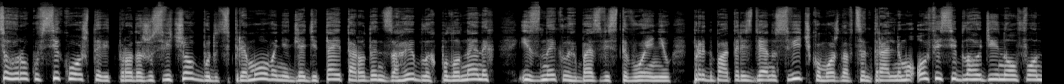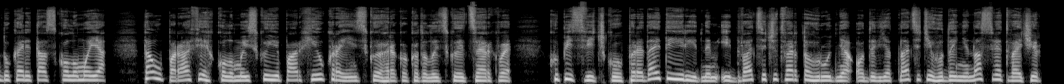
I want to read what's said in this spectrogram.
Цього року всі кошти від продажу свічок будуть спрямовані для дітей та родин загиблих, полонених і зниклих безвісти воїнів. Придбати різдвяну свічку можна в центральному офісі благодійного фонду Карітас Коломия та у парафіях Коломийської єпархії Української греко-католицької церкви. Купіть свічку, передайте її рідним і 24 грудня о 19 годині на святвечір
